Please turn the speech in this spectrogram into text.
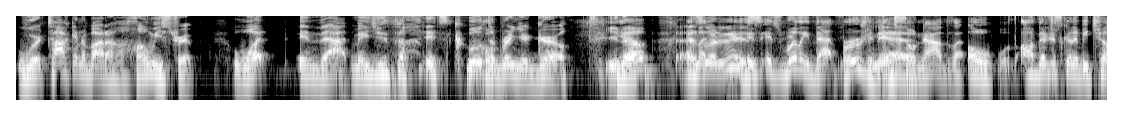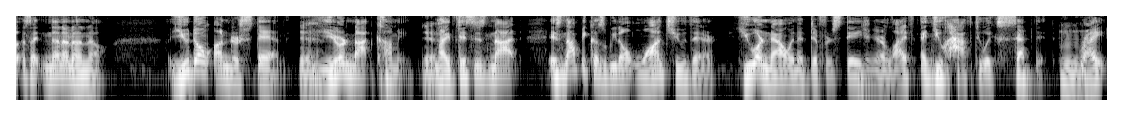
we're talking about a homies trip. What in that made you thought it's cool, to bring your girl? You Yeah. know, that's like, what it is. It's, it's really that version. And so now they're like, oh, oh, they're just gonna be chill. It's like, no, no, no, no. You don't understand. Yeah. You're not coming. Yeah. Like this is not. It's not because we don't want you there. You are now in a different stage in your life, and you have to accept it, Hmm. right?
